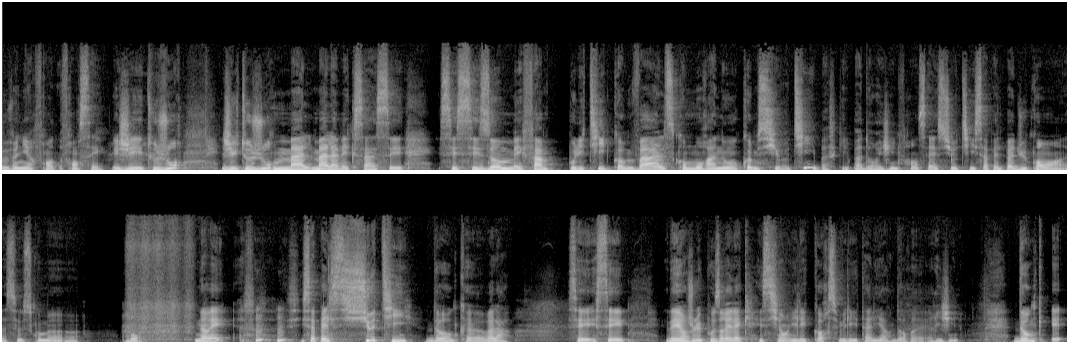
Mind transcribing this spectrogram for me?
devenir fran- français. Et j'ai toujours, j'ai eu toujours mal, mal avec ça. C'est, ces hommes et femmes politiques comme Valls, comme Morano, comme Ciotti, parce qu'il n'est pas d'origine française. Ciotti, il s'appelle pas Dupont. hein, c'est ce que me... Bon, non mais il s'appelle Ciotti, donc euh, voilà. C'est, c'est... D'ailleurs, je lui poserai la question. Il est corse ou il est italien d'origine. Donc et,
